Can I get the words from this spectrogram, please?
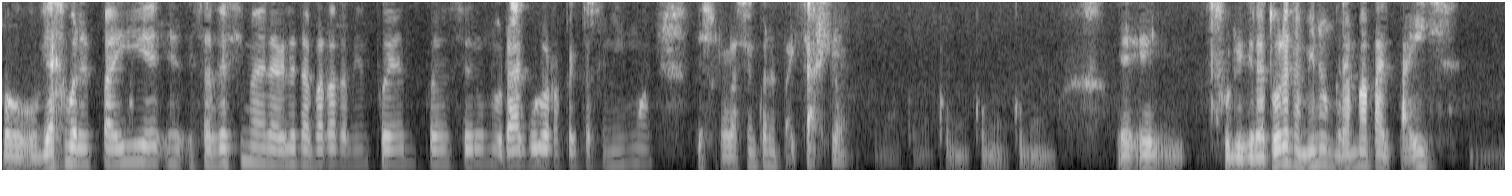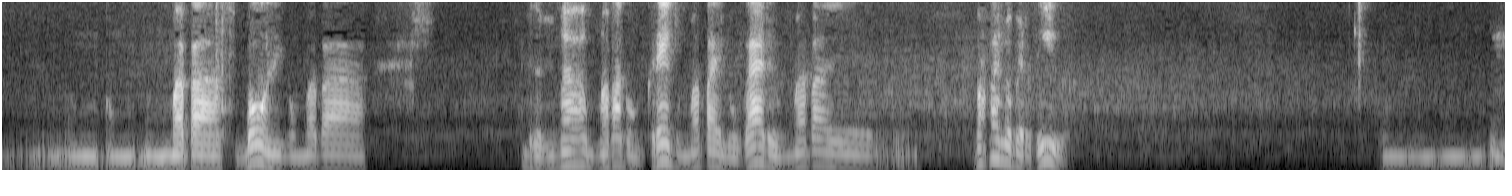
o, viaja por el país, e, e, esas décimas de la Violeta Parra también pueden, pueden ser un oráculo respecto a sí mismo y su relación con el paisaje. Como, eh, eh, su literatura también es un gran mapa del país, un, mapa simbólico, un mapa, un mapa, concreto, un mapa de lugares, un mapa de, un mapa de lo perdido un,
